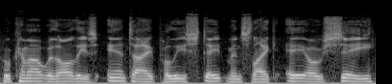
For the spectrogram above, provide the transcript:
who come out with all these anti-police statements like AOC.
